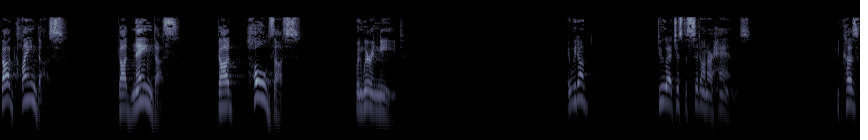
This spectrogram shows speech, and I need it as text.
God claimed us, God named us, God holds us when we're in need. And we don't do that just to sit on our hands. Because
